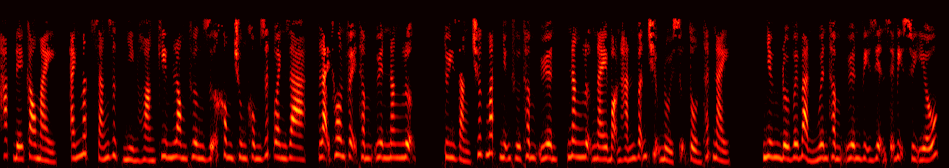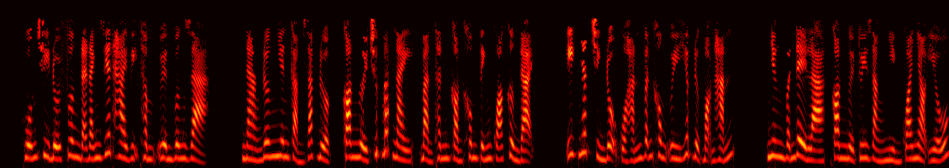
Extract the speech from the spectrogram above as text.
Hắc đế cao mày, ánh mắt sáng rực nhìn hoàng kim long thương giữa không trung không dứt oanh ra, lại thôn vệ thâm uyên năng lượng, Tuy rằng trước mắt những thứ thâm uyên, năng lượng này bọn hắn vẫn chịu nổi sự tổn thất này. Nhưng đối với bản nguyên thâm uyên vị diện sẽ bị suy yếu. Huống chi đối phương đã đánh giết hai vị thâm uyên vương giả. Nàng đương nhiên cảm giác được, con người trước mắt này, bản thân còn không tính quá cường đại. Ít nhất trình độ của hắn vẫn không uy hiếp được bọn hắn. Nhưng vấn đề là, con người tuy rằng nhìn qua nhỏ yếu,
